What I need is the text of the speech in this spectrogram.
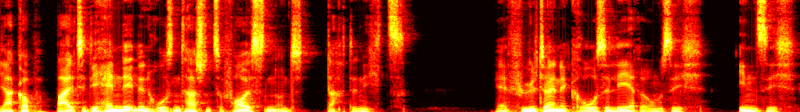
Jakob ballte die Hände in den Hosentaschen zu Fäusten und dachte nichts. Er fühlte eine große Leere um sich, in sich,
